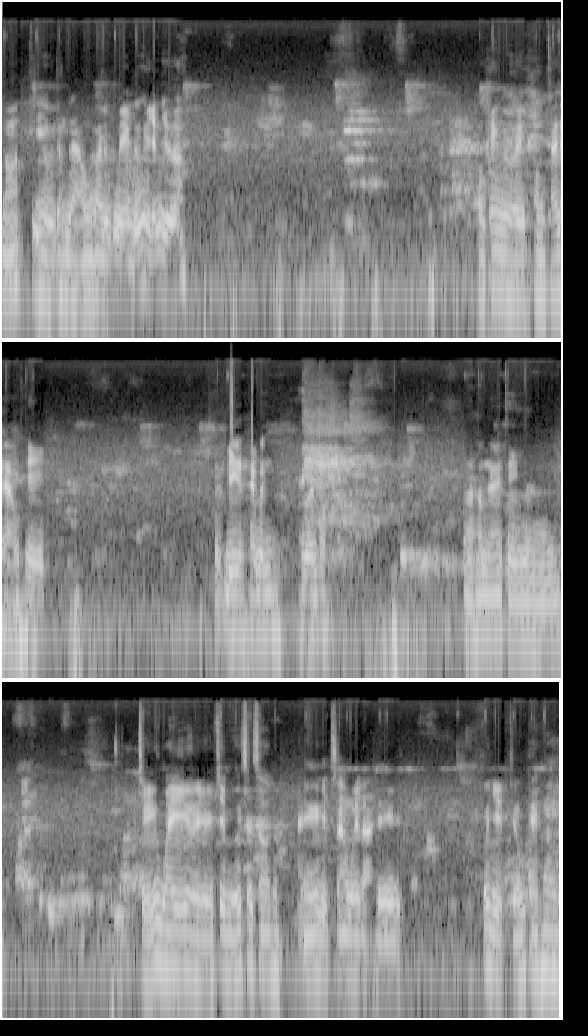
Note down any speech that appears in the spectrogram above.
Đó. Chỉ người trong đạo là được quyền đứng ở chính giữa. Còn cái người không phải đạo thì đi hai bên hai bên thôi. À, hôm nay thì à, chỉ quay rồi chiêm ngưỡng sơ sơ thôi. Hẹn dịp sau quay lại thì có dịp thì ok hơn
